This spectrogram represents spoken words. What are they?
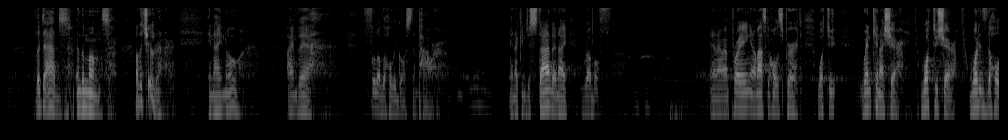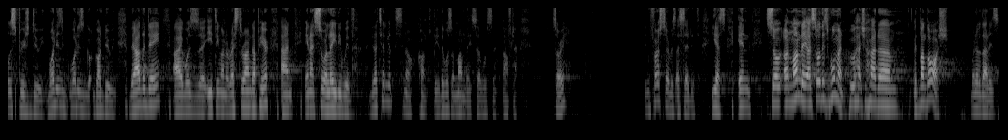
the dads and the moms of the children. And I know I'm there full of the Holy Ghost and power. And I can just stand and I rub off. And I'm praying and I'm asking Holy Spirit, what to, when can I share? What to share? What is the Holy Spirit doing? What is, what is God doing? The other day, I was uh, eating on a restaurant up here, and, and I saw a lady with. Did I tell you this? No, can't be. That was on Monday, so it was uh, after. Sorry? In the first service, I said it. Yes. And so on Monday, I saw this woman who had, had um, a bandage, whatever that is.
